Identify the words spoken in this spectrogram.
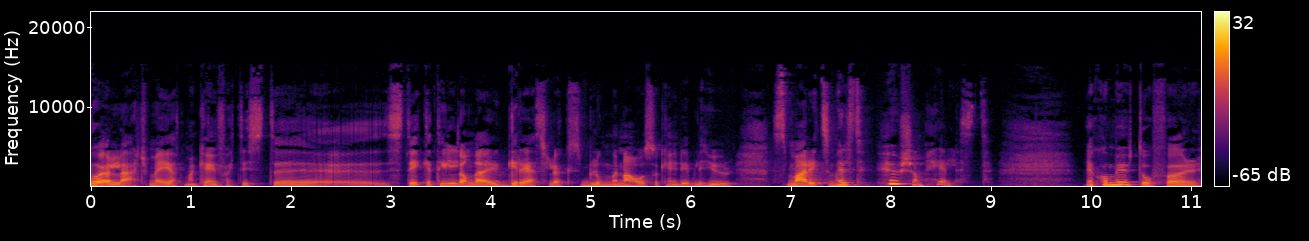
har jag lärt mig att man kan ju faktiskt eh, steka till de där gräslöksblommorna och så kan ju det bli hur smarrigt som helst. Hur som helst. Jag kom ut då för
